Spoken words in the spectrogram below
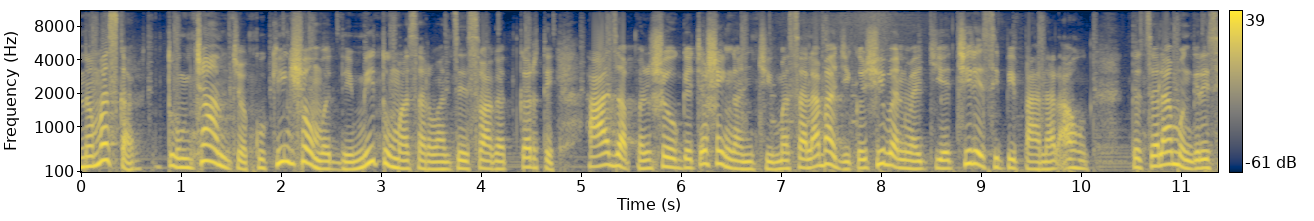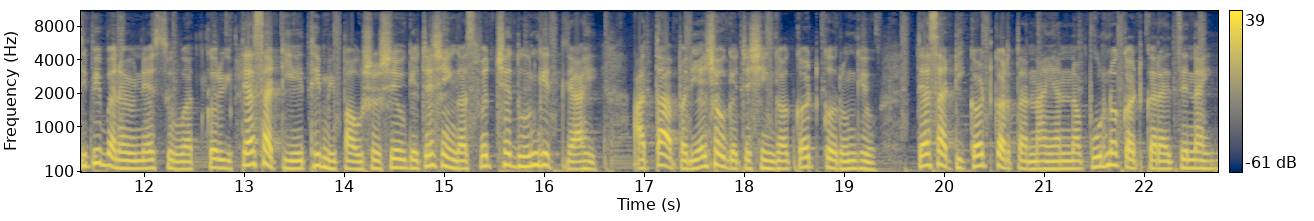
नमस्कार तुमच्या आमच्या कुकिंग शोमध्ये मी तुम्हा सर्वांचे स्वागत करते. आज आपण शेवग्याच्या शेंगांची मसाला भाजी कशी बनवायची याची रेसिपी पाहणार आहोत. तर चला मग रेसिपी बनवण्यास सुरुवात करूया. त्यासाठी येथे मी पावशर शेवग्याच्या शेंगा स्वच्छ धुवून घेतल्या आहे आता आपण या शेवग्याच्या शेंगा कट करून घेऊ. त्यासाठी कट करताना यांना पूर्ण कट करायचे नाही.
